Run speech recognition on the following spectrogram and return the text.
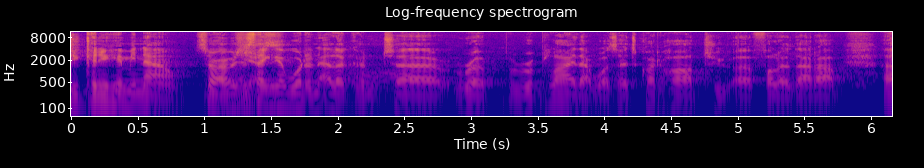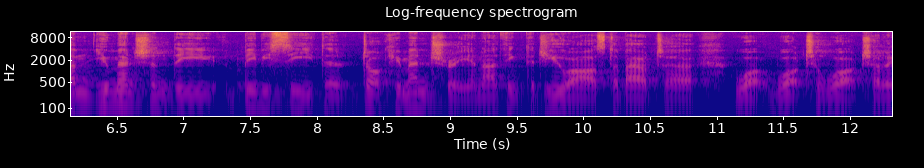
Do you, can you hear me now? Sorry, I was just Yes. saying what an eloquent uh, re- reply that was. It's quite hard to uh, follow that up. Um, you mentioned the BBC, the documentary, and I think that you asked about uh, what what to watch. I, mean,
